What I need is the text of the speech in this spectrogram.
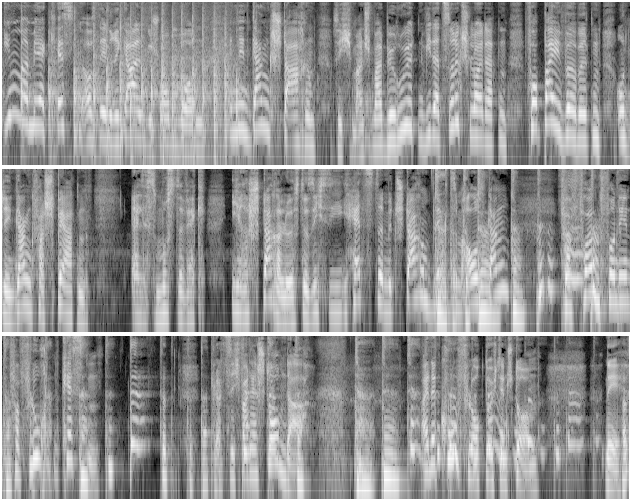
immer mehr Kästen aus den Regalen geschoben wurden, in den Gang stachen, sich manchmal berührten, wieder zurückschleuderten, vorbeiwirbelten und den Gang versperrten. Alice musste weg. Ihre Starre löste sich. Sie hetzte mit starrem Blick zum Ausgang, verfolgt von den verfluchten Kästen. Plötzlich war der Sturm da. Eine Kuh flog durch den Sturm. Nee,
